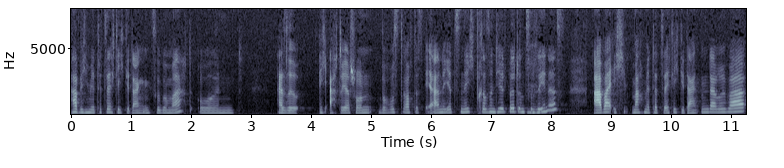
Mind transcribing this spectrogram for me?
habe ich mir tatsächlich Gedanken zugemacht. Und also ich achte ja schon bewusst darauf, dass er jetzt nicht präsentiert wird und zu sehen ist. Aber ich mache mir tatsächlich Gedanken darüber,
